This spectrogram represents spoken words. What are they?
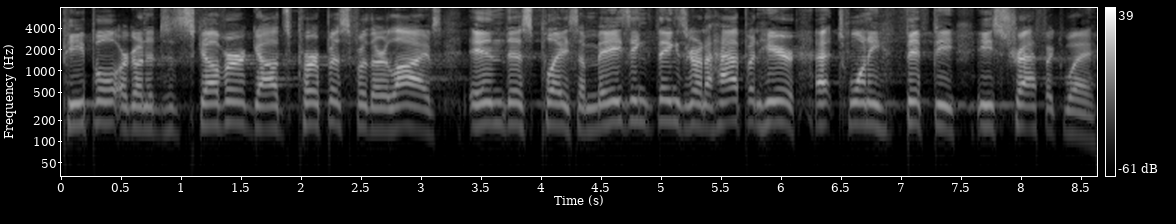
People are going to discover God's purpose for their lives in this place. Amazing things are going to happen here at 2050 East Trafficway.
